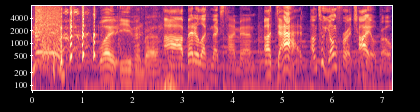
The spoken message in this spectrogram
No! No! What even, bro? Ah, better luck next time, man. A dad? I'm too young for a child, bro.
